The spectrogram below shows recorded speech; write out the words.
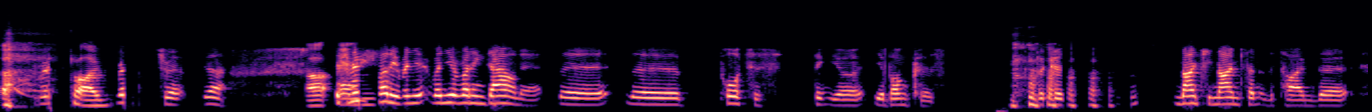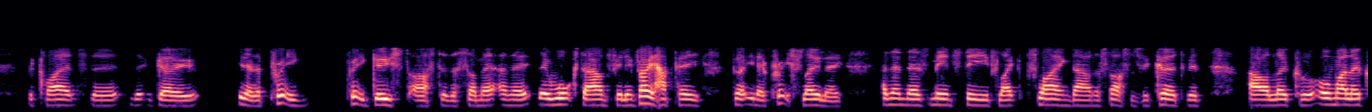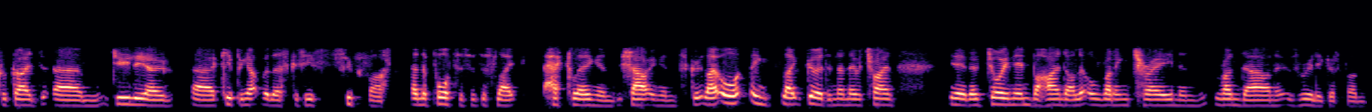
climb. Trip. Yeah. Uh, It's on- really funny when you when you're running down it. The the porters think you're you're bonkers because 99% of the time the the clients that that go, you know, they're pretty pretty goosed after the summit and they, they walk down feeling very happy, but you know, pretty slowly. And then there's me and Steve like flying down as fast as we could with our local or my local guide um, Julio uh, keeping up with us because he's super fast. And the porters were just like heckling and shouting and screaming, like all like good. And then they would try and you know they'd join in behind our little running train and run down. It was really good fun.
